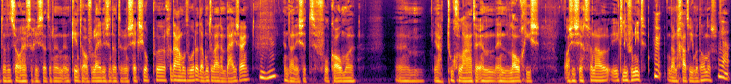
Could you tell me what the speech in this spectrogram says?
dat het zo heftig is dat er een, een kind overleden is... en dat er een sectie op eh, gedaan moet worden. Daar moeten wij dan bij zijn. Mhm. En dan is het volkomen ehm, ja, toegelaten en, en logisch... als je zegt van nou, ik liever niet. Hm. Dan gaat er iemand anders. Ja.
